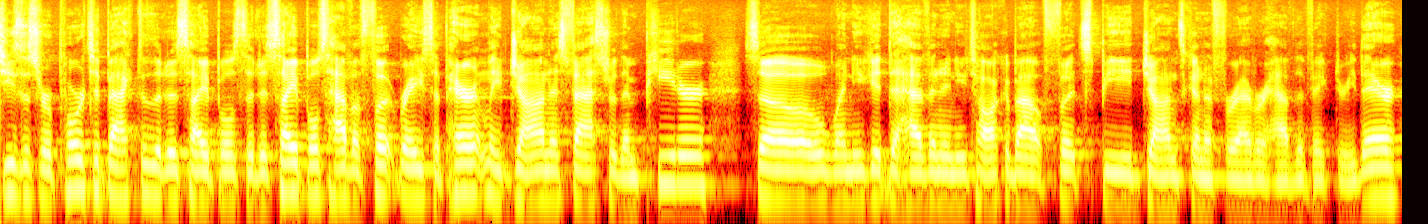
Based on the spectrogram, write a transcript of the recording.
Jesus reports it back to the disciples. The disciples have a foot race. Apparently, John is faster than Peter. So, when you get to heaven and you talk about foot speed, John's going to forever have the victory there.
